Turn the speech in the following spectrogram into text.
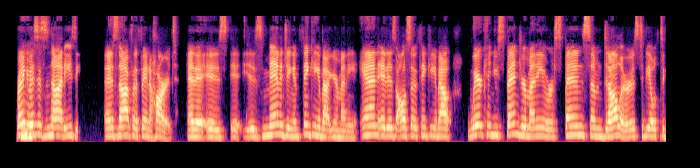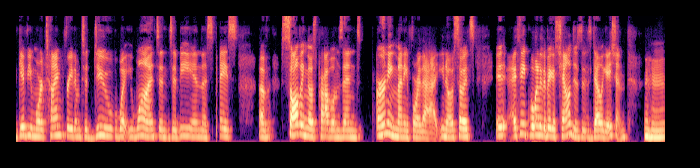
Running mm-hmm. a business is not easy and it's not for the faint of heart and it is it is managing and thinking about your money and it is also thinking about where can you spend your money or spend some dollars to be able to give you more time freedom to do what you want and to be in the space of solving those problems and earning money for that you know so it's it, i think one of the biggest challenges is delegation mm-hmm.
